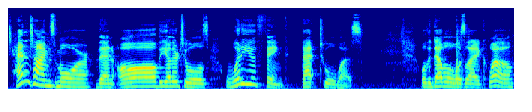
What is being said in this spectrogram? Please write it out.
10 times more than all the other tools. What do you think that tool was? Well, the devil was like, well,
